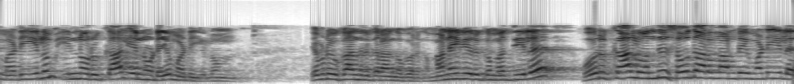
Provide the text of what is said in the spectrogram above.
மடியிலும் இன்னொரு கால் என்னுடைய மடியிலும். எப்படி உட்கார்ந்துருக்கிறாங்க பாருங்க. மனைவி இருக்கு மத்தியில் ஒரு கால் வந்து சௌதாரதானுடைய மடியில்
